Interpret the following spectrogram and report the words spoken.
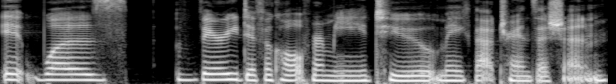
it was very difficult for me to make that transition.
